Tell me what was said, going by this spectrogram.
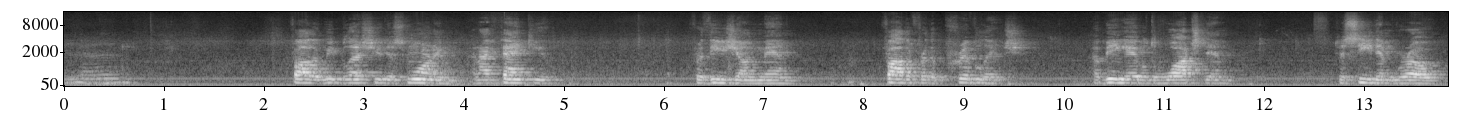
Amen. Father, we bless you this morning, and I thank you for these young men. Father, for the privilege of being able to watch them, to see them grow.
